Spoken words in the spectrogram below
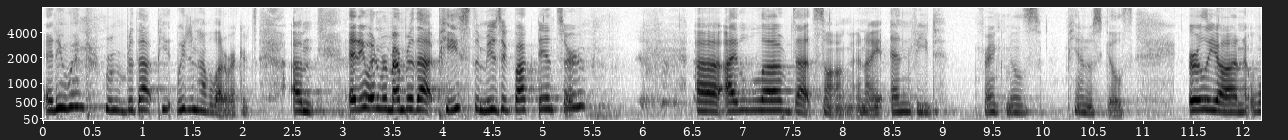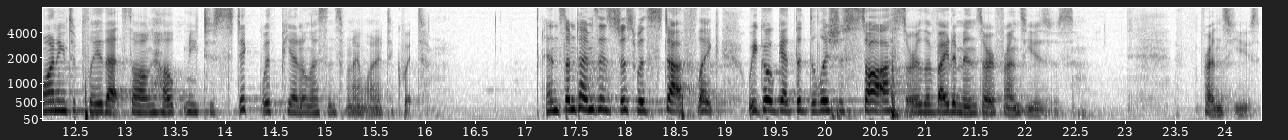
Anyone remember that piece? We didn't have a lot of records. Um, anyone remember that piece, The Music Box Dancer? Uh, I loved that song, and I envied Frank Mills' piano skills. Early on, wanting to play that song helped me to stick with piano lessons when I wanted to quit. And sometimes it's just with stuff, like we go get the delicious sauce or the vitamins our friends uses. Friends use.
